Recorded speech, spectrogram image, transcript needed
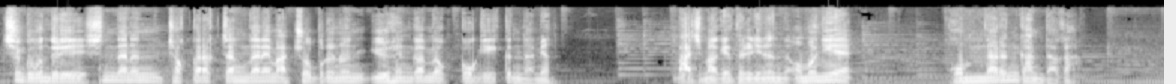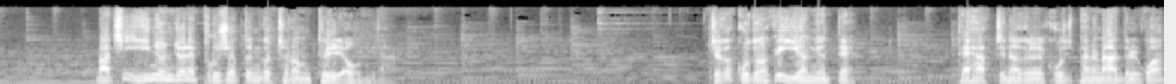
친구분들이 신나는 젓가락 장단에 맞춰 부르는 유행가 몇 곡이 끝나면 마지막에 들리는 어머니의 봄날은 간다가 마치 2년 전에 부르셨던 것처럼 들려옵니다. 제가 고등학교 2학년 때 대학 진학을 고집하는 아들과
